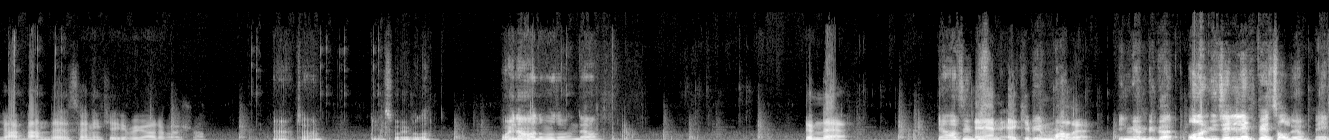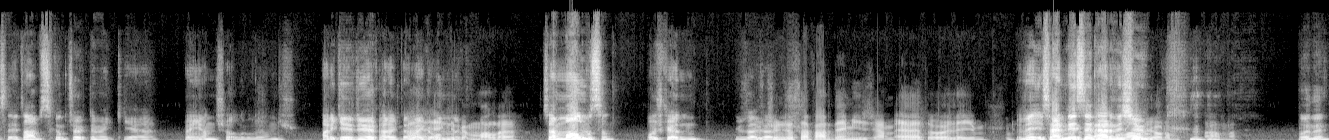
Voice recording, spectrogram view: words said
ya bende seninki gibi galiba şu an. Evet tamam. Neyse uygula. Oynamadım o zaman devam. Şimdi Ya hafif bir- en ekibin bilmiyorum. malı. Bilmiyorum bir ga- Oğlum 150 FPS alıyorum. Neyse tamam sıkıntı yok demek ki ya. Ben yanlış algılıyorumdur. Hareket ediyor ya karakter Ben belki onunla. ekibin malı. Sen mal mısın? Hoş geldin güzel Üçüncü kardeşim. sefer demeyeceğim. Evet öyleyim. Ne, sen neyse Ben bunu kardeşim? alıyorum. tamam mı? O ne?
